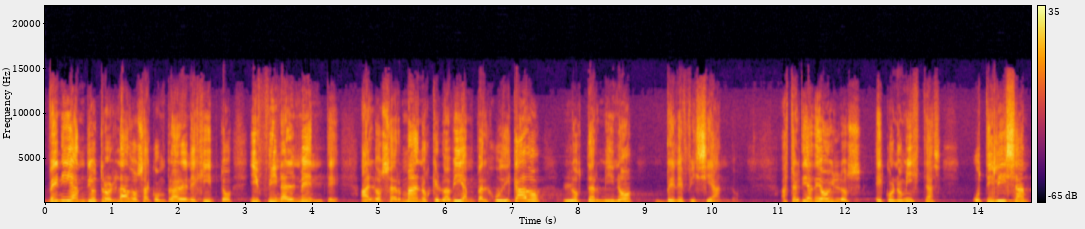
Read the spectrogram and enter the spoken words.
venían de otros lados a comprar en Egipto y finalmente a los hermanos que lo habían perjudicado los terminó beneficiando. Hasta el día de hoy los economistas utilizan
